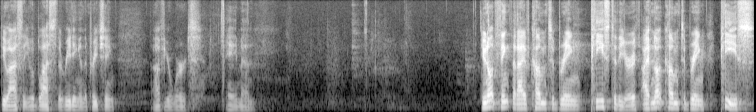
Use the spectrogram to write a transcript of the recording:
do ask that you would bless the reading and the preaching of your word. Amen. Do not think that I have come to bring peace to the earth. I have not come to bring peace,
